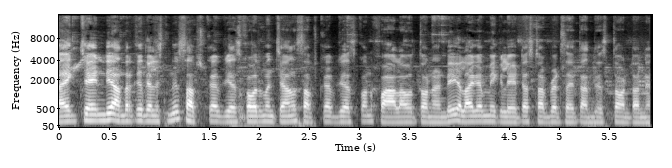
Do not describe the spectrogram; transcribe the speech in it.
లైక్ చేయండి అందరికీ తెలిసింది సబ్స్క్రైబ్ చేసుకోవాలి మన ఛానల్ సబ్స్క్రైబ్ చేసుకొని ఫాలో అవుతానండి ఇలాగే మీకు లేటెస్ట్ అప్డేట్స్ అయితే అందిస్తూ ఉంటాను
